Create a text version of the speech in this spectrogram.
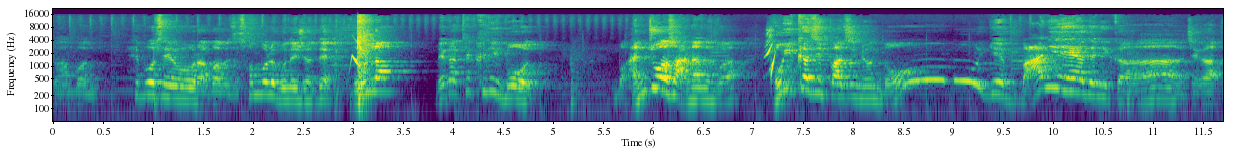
또 한번 해보세요라고 하면서 선물을 보내주셨는데 몰라? 내가 테크닉 뭐 뭐 안 좋아서 안 하는 거야? 거기까지 빠지면 너무 이게 많이 해야 되니까 제가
